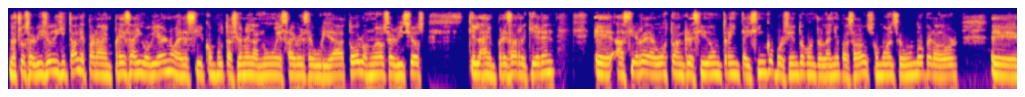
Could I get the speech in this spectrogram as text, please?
Nuestros servicios digitales para empresas y gobiernos, es decir, computación en la nube, ciberseguridad, todos los nuevos servicios que las empresas requieren. Eh, a cierre de agosto han crecido un 35% contra el año pasado. Somos el segundo operador eh,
